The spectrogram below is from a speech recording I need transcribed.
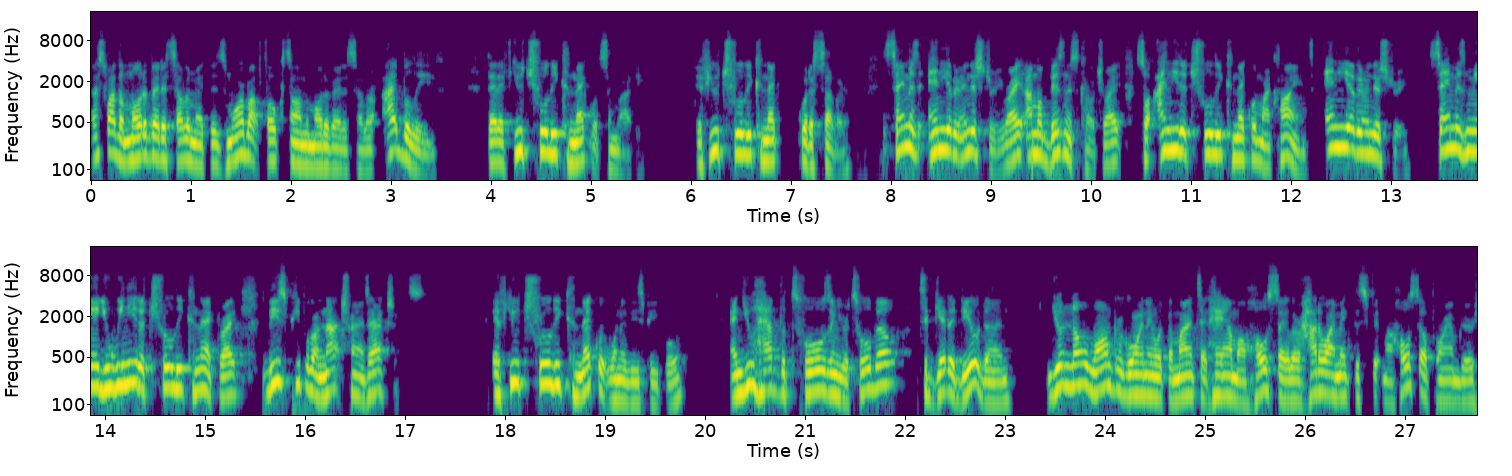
That's why the motivated seller method is more about focusing on the motivated seller. I believe that if you truly connect with somebody, if you truly connect with a seller, same as any other industry, right? I'm a business coach, right? So I need to truly connect with my clients. Any other industry, same as me and you, we need to truly connect, right? These people are not transactions. If you truly connect with one of these people and you have the tools in your tool belt to get a deal done, you're no longer going in with the mindset, hey, I'm a wholesaler. How do I make this fit my wholesale parameters?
